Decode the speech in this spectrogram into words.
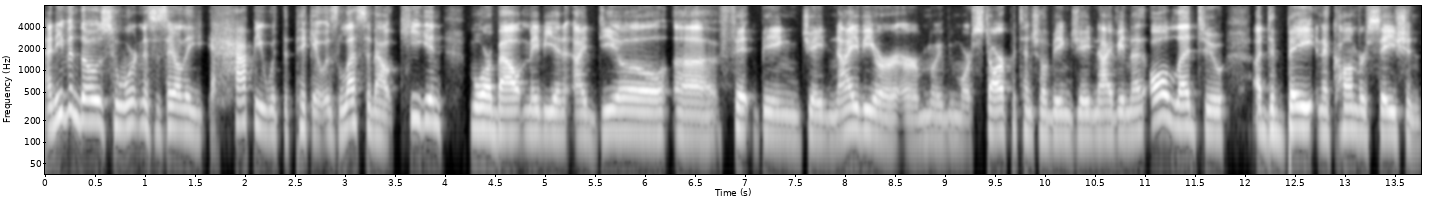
and even those who weren't necessarily happy with the pick, it was less about Keegan, more about maybe an ideal uh, fit being Jaden Ivey or, or maybe more star potential being Jaden Ivey And that all led to a debate and a conversation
